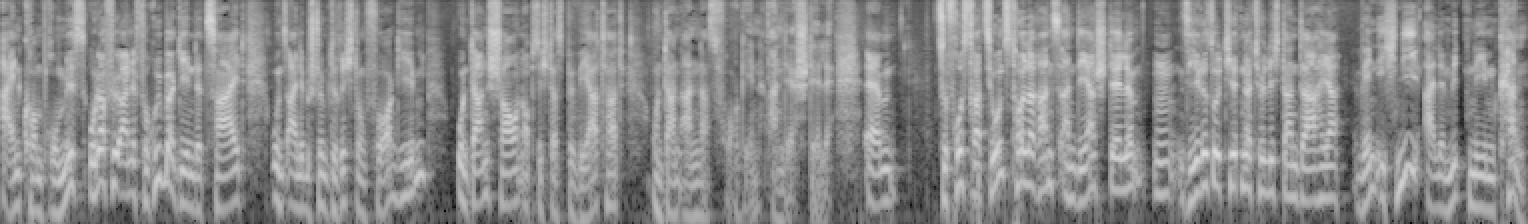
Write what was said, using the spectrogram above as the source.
ein Kompromiss oder für eine vorübergehende Zeit uns eine bestimmte Richtung vorgeben und dann schauen, ob sich das bewährt hat und dann anders vorgehen an der Stelle. Ähm, zur Frustrationstoleranz an der Stelle, hm, sie resultiert natürlich dann daher, wenn ich nie alle mitnehmen kann,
